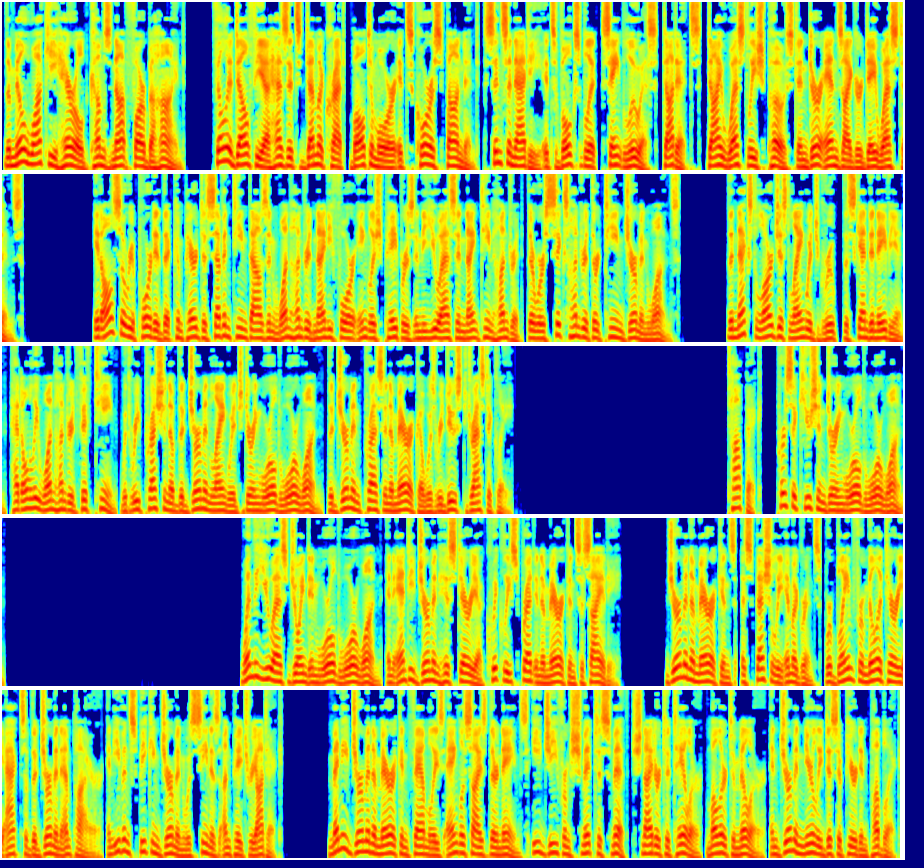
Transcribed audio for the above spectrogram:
The Milwaukee Herald comes not far behind. Philadelphia has its Demokrat, Baltimore its correspondent, Cincinnati its Volksblatt, St. Louis, its, Die Westliche Post and Der Anzeiger des Westens. It also reported that compared to 17,194 English papers in the U.S. in 1900, there were 613 German ones. The next largest language group, the Scandinavian, had only 115. With repression of the German language during World War I, the German press in America was reduced drastically. Topic: Persecution during World War I. When the U.S. joined in World War I, an anti-German hysteria quickly spread in American society. German Americans, especially immigrants, were blamed for military acts of the German Empire, and even speaking German was seen as unpatriotic. Many German-American families anglicized their names e.g. from Schmidt to Smith, Schneider to Taylor, Muller to Miller, and German nearly disappeared in public.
